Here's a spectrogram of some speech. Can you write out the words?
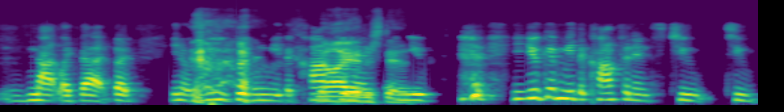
not like that, but you know, you've given me the confidence no, and you've you give me the confidence to to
